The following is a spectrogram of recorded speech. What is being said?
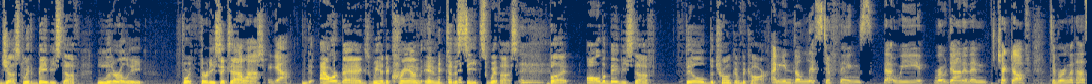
just with baby stuff, literally for 36 hours. Uh, yeah, Our bags we had to cram into the seats with us, but all the baby stuff filled the trunk of the car. I mean the list of things that we wrote down and then checked off to bring with us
